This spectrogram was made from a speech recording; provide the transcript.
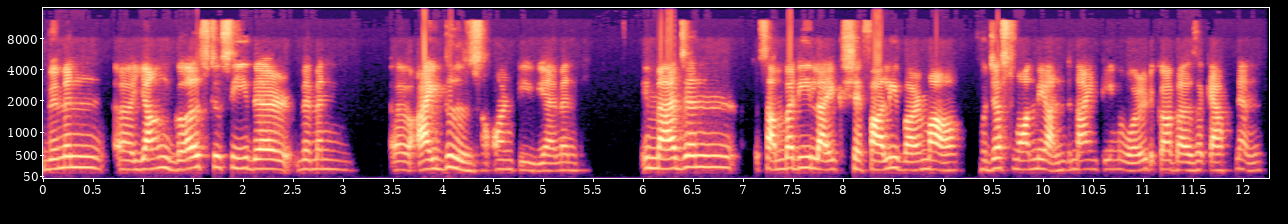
women, uh, young girls to see their women uh, idols on TV. I mean, imagine somebody like Shefali Verma, who just won the Under 19 World Cup as a captain.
